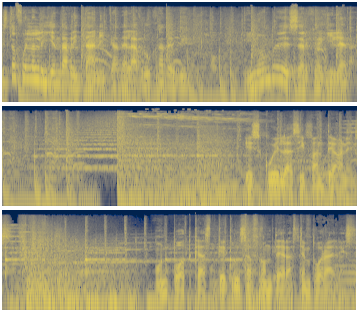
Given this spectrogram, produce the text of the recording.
Esta fue la leyenda británica de la bruja de Wiki Mi nombre es Sergio Aguilera. Escuelas y Panteones. Un podcast que cruza fronteras temporales.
